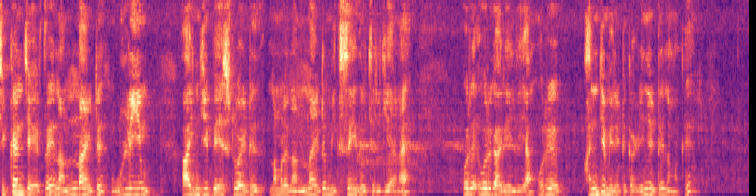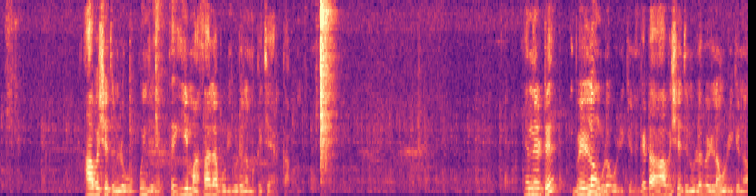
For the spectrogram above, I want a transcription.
ചിക്കൻ ചേർത്ത് നന്നായിട്ട് ഉള്ളിയും ആ ഇഞ്ചി പേസ്റ്റുമായിട്ട് നമ്മൾ നന്നായിട്ട് മിക്സ് ചെയ്ത് വെച്ചിരിക്കുകയാണ്. ഒരു ഒരു കാര്യം ചെയ്യാം. ഒരു അഞ്ച് മിനിറ്റ് കഴിഞ്ഞിട്ട് നമുക്ക് ആവശ്യത്തിനുള്ള ഉപ്പും ചേർത്ത് ഈ മസാല പൊടി കൂടെ നമുക്ക് ചേർക്കാം. എന്നിട്ട് വെള്ളം കൂടെ ഒഴിക്കണം കേട്ടോ. ആവശ്യത്തിനുള്ള വെള്ളം ഒഴിക്കണം.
